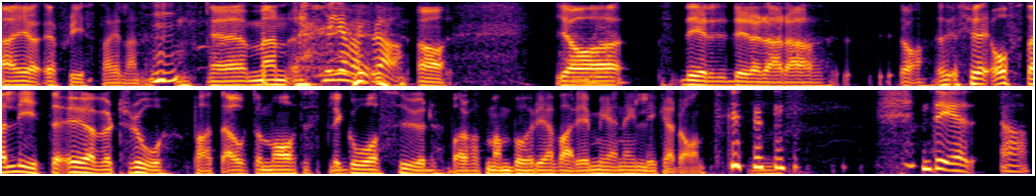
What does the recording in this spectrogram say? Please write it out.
Nej, jag, jag freestylar nu. Eh, Men, det var bra. ja, ja det, är- det är där, ja, jag ser ofta lite övertro på att automatiskt blir gåshud bara för att man börjar varje mening likadant. Det, ja,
